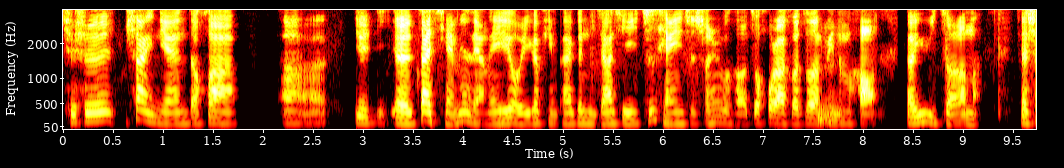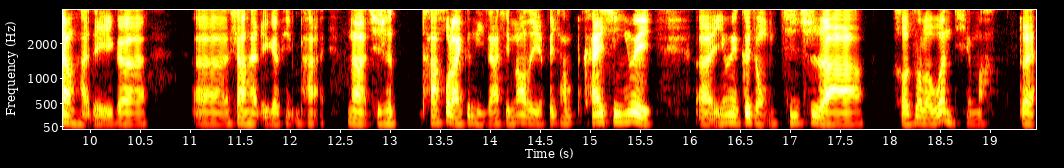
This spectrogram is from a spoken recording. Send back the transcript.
其实上一年的话，呃，有呃，在前面两年也有一个品牌跟李佳琦之前一直深入合作，后来合作的没那么好，要玉泽了嘛，在上海的一个呃上海的一个品牌，那其实他后来跟李佳琦闹得也非常不开心，因为呃因为各种机制啊合作的问题嘛，对，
